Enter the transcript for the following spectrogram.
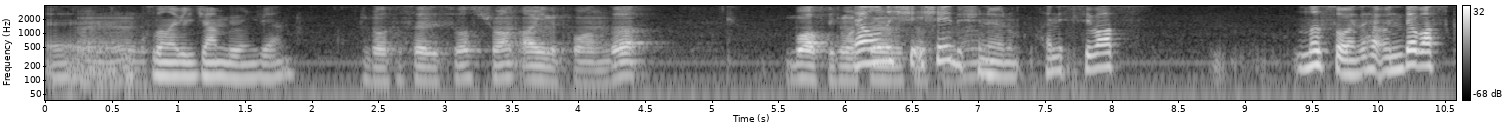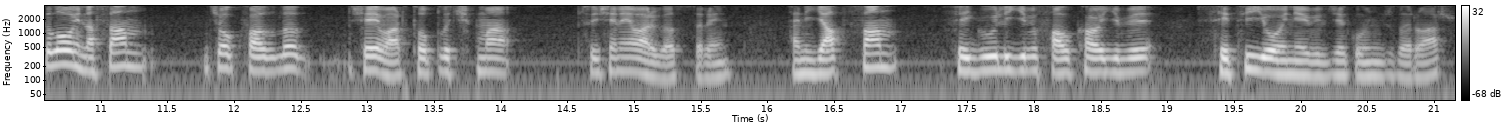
Ee, Aynen kullanabileceğim bir oyuncu yani. Galatasaray Sivas şu an aynı puanda. Bu haftaki maçlar Ya onu şey, şey düşünüyorum. Hani Sivas nasıl oynadı? Ha, önde baskılı oynasan çok fazla şey var. Topla çıkma seçeneği var Galatasaray'ın. Hani yatsan Feguli gibi, Falcao gibi seti iyi oynayabilecek oyuncuları var.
